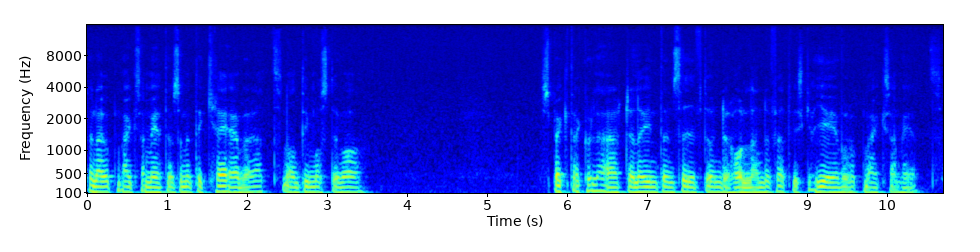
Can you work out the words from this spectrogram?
Den här uppmärksamheten som inte kräver att någonting måste vara spektakulärt eller intensivt underhållande för att vi ska ge vår uppmärksamhet.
